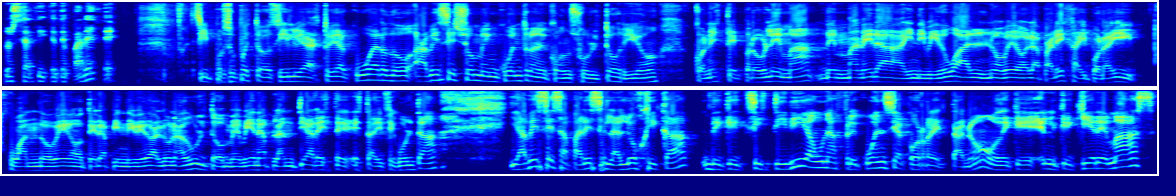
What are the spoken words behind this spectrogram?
No sé a ti qué te parece. Sí, por supuesto, Silvia, estoy de acuerdo. A veces yo me encuentro en el consultorio con este problema de manera individual, no veo a la pareja y por ahí cuando veo terapia individual de un adulto me viene a plantear este, esta dificultad y a veces aparece la lógica de que existiría una frecuencia correcta, ¿no? O de que el que quiere más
